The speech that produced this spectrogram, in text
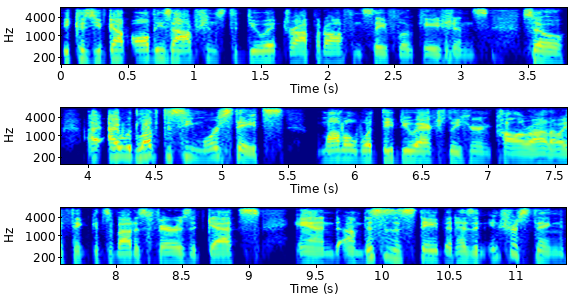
because you've got all these options to do it, drop it off in safe locations. So I, I would love to see more states model what they do actually here in Colorado. I think it's about as fair as it gets. And um, this is a state that has an interesting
